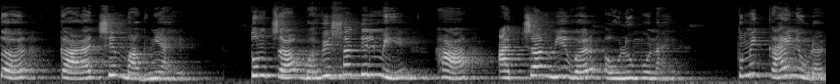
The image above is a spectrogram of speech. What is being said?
तर काळाची मागणी आहे. तुमच्या भविष्यातील मी हा आजच्या मीवर अवलंबून आहे. तुम्ही काय निवडाल?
